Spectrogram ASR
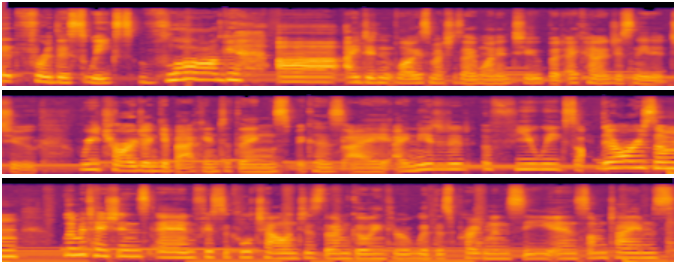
It for this week's vlog. Uh, I didn't vlog as much as I wanted to, but I kind of just needed to recharge and get back into things because I, I needed it a few weeks. There are some limitations and physical challenges that I'm going through with this pregnancy and sometimes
